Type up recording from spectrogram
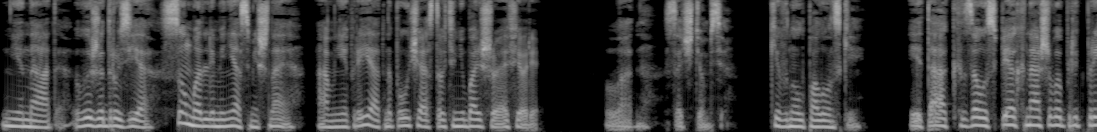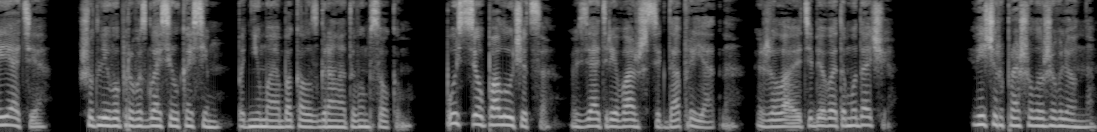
Не надо. Вы же друзья. Сумма для меня смешная. А мне приятно поучаствовать в небольшой афере. Ладно, сочтёмся. Кивнул Полонский. Итак, за успех нашего предприятия. Шутливо провозгласил Касим, поднимая бокал с гранатовым соком. Пусть все получится. Взять реванш всегда приятно. Желаю тебе в этом удачи. Вечер прошел оживленно.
